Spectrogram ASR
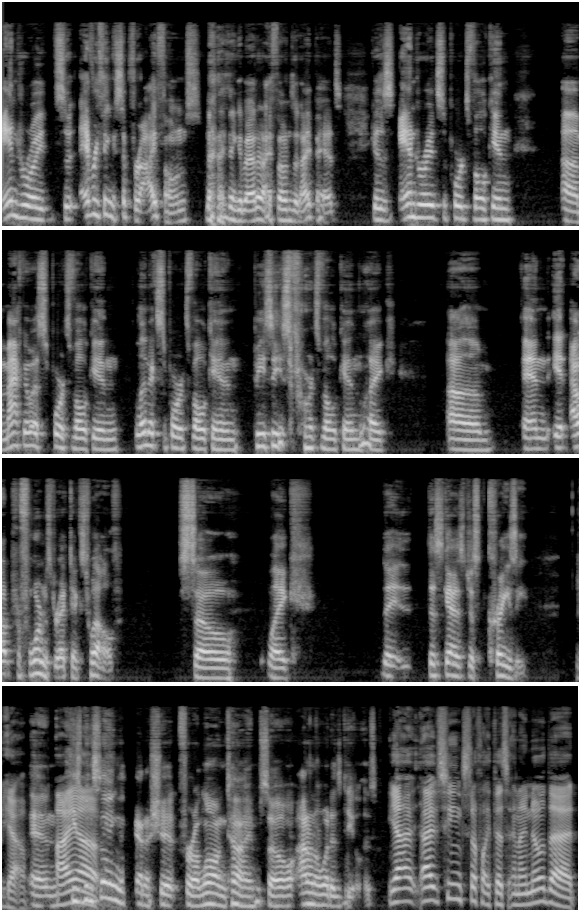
Android, so everything except for iPhones, that I think about it, iPhones and iPads, because Android supports Vulkan, uh, Mac OS supports Vulkan, Linux supports Vulkan, PC supports Vulkan, like, um, and it outperforms DirectX 12. So, like, they, this guy's just crazy, yeah. and I, he's uh, been saying this kind of shit for a long time. So I don't know what his deal is. Yeah, I've seen stuff like this, and I know that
